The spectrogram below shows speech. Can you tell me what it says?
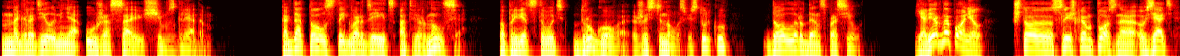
наградила меня ужасающим взглядом. Когда толстый гвардеец отвернулся, поприветствовать другого жестяного свистульку, Доллар Дэн спросил. «Я верно понял, что слишком поздно взять...»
